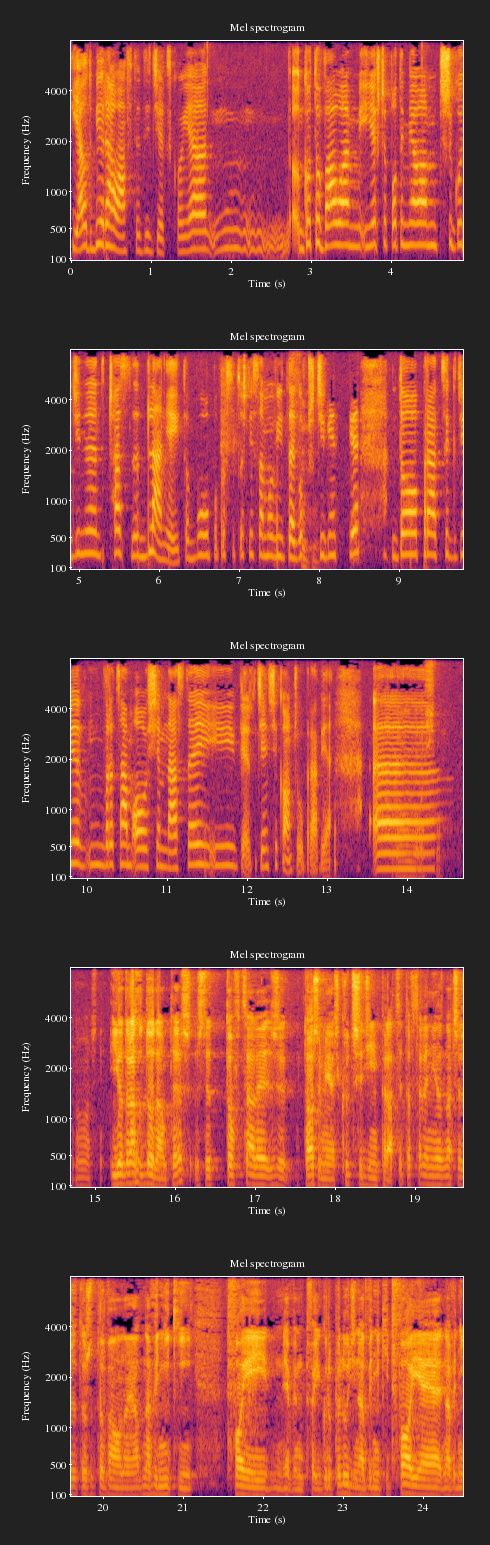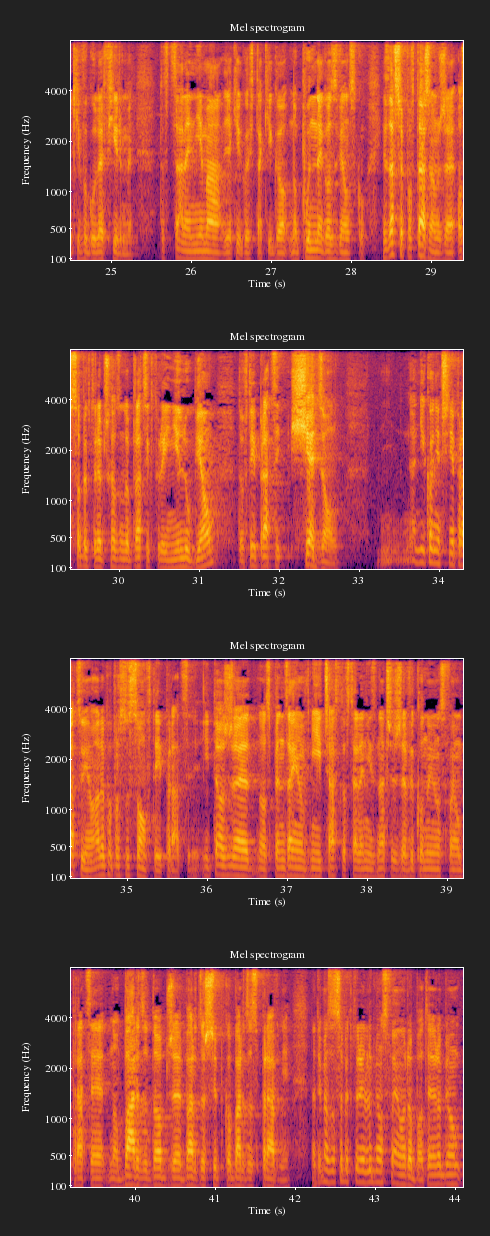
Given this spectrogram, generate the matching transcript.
Ja odbierałam wtedy dziecko, ja mm, gotowałam i jeszcze potem miałam trzy godziny czas dla niej. To było po prostu coś niesamowitego w przeciwieństwie do pracy, gdzie wracałam o 18 i wiesz, dzień się kończył prawie. E... No no właśnie. I od razu dodam też, że to wcale, że to, że miałeś krótszy dzień pracy, to wcale nie oznacza, że to rzutowało na, na wyniki twojej, nie wiem, twojej grupy ludzi, na wyniki twoje, na wyniki w ogóle firmy. To wcale nie ma jakiegoś takiego no, płynnego związku. Ja zawsze powtarzam, że osoby, które przychodzą do pracy, której nie lubią, to w tej pracy siedzą. No, niekoniecznie pracują, ale po prostu są w tej pracy. I to, że no, spędzają w niej czas, to wcale nie znaczy, że wykonują swoją pracę no, bardzo dobrze, bardzo szybko, bardzo sprawnie. Natomiast osoby, które lubią swoją robotę, robią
